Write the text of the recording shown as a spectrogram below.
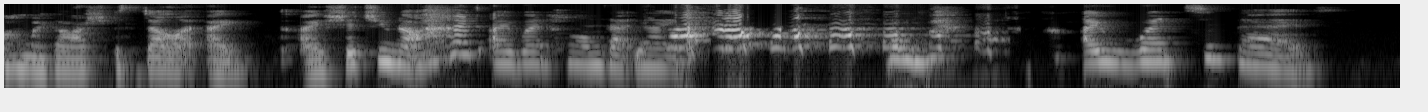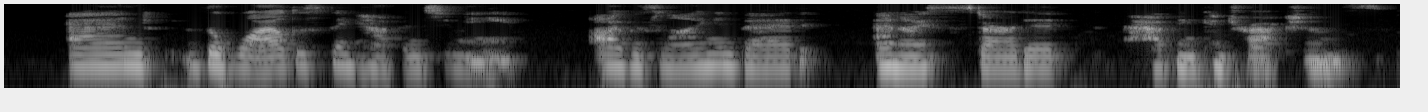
Oh my gosh, Estelle, I I shit you not. I went home that night. I went to bed, and the wildest thing happened to me. I was lying in bed and I started having contractions.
